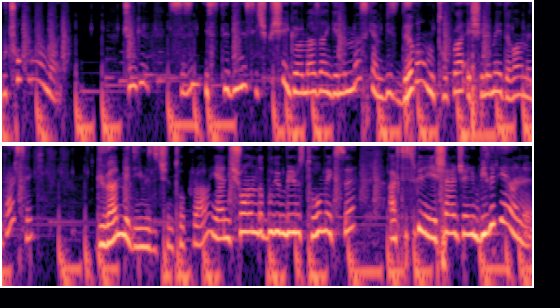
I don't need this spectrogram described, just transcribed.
Bu çok normal. Çünkü sizin istediğiniz hiçbir şey görmezden gelinmezken biz devamlı toprağa eşelemeye devam edersek güvenmediğimiz için toprağa. Yani şu anda bugün birimiz tohum ekse ertesi güne yeşereceğini bilir yani.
